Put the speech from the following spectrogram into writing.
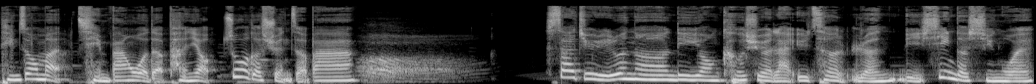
听众们，请帮我的朋友做个选择吧。赛局理论呢，利用科学来预测人理性的行为，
